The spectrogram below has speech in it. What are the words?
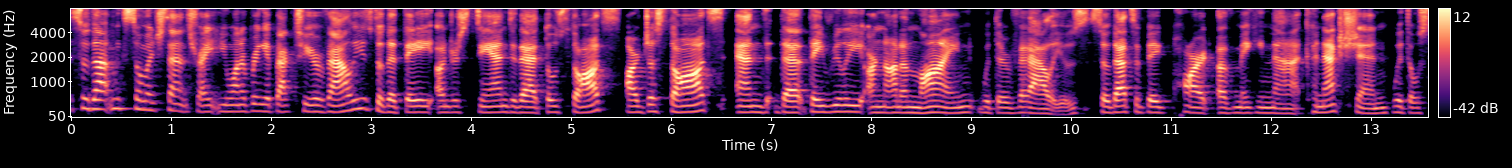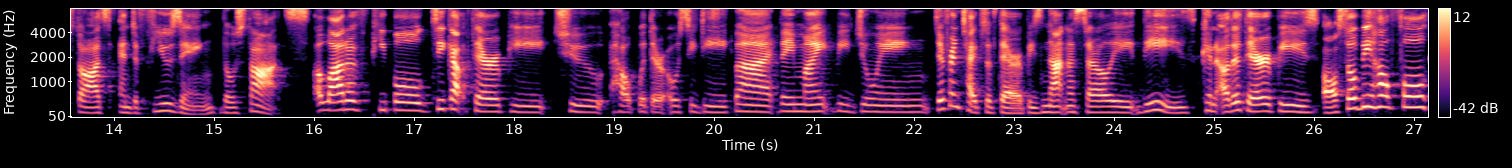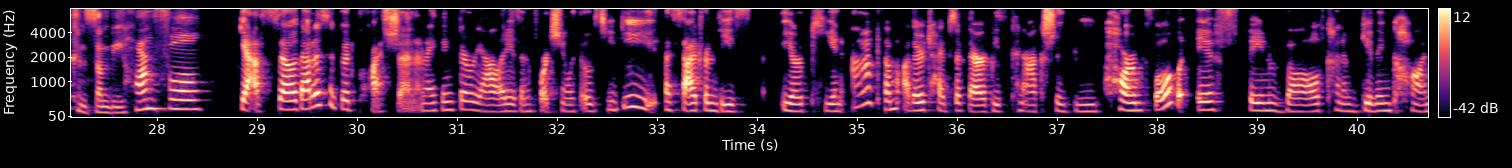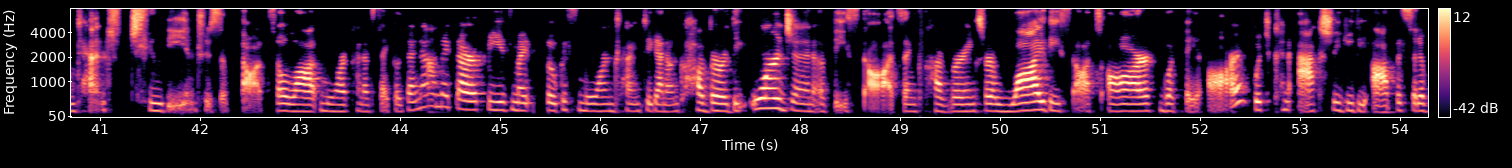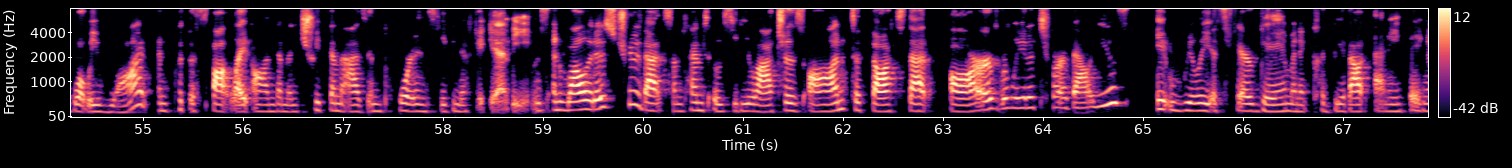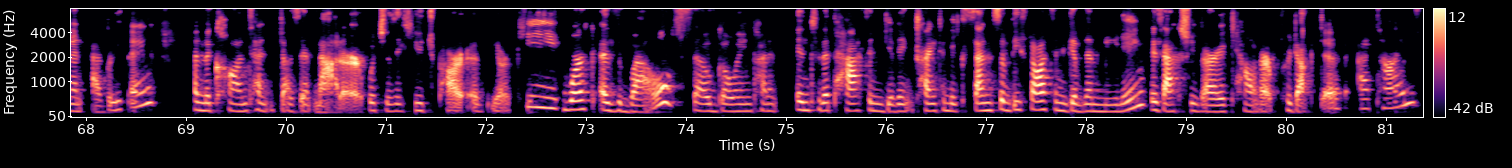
So that makes so much sense, right? You want to bring it back to your values so that they understand that those thoughts are just thoughts and that they really are not in line with their values. So that's a big part of making that connection with those thoughts and diffusing those thoughts. A lot of people seek out therapy to help with their OCD, but they might be doing different types of therapies, not necessarily these. Can other therapies also be helpful? Can some be harmful? Yes, so that is a good question. And I think the reality is, unfortunately, with OCD, aside from these ERP and ACT, some other types of therapies can actually be harmful if they involve kind of giving content to the intrusive thoughts. So a lot more kind of psychodynamic therapies might focus more on trying to again uncover the origin of these thoughts and covering sort of why these thoughts are what they are, which can actually do the opposite of what we want and put the spotlight on them and treat them as important, significant themes. And while it is true that sometimes OCD latches on to thoughts that are related to our values, it really is fair game and it could be about anything and everything. And the content doesn't matter, which is a huge part of ERP work as well. So, going kind of into the past and giving, trying to make sense of these thoughts and give them meaning is actually very counterproductive at times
